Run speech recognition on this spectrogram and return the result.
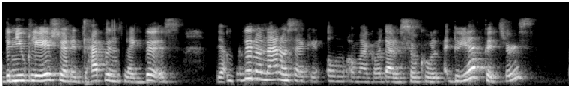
the nucleation, it happens like this. Yeah. Within a nanosecond. Oh, oh my God, that is so cool. Do you have pictures?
